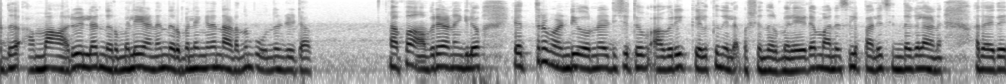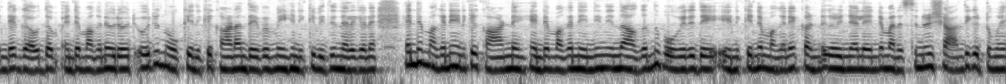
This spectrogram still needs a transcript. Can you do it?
അത് അമ്മ ആരുമല്ല നിർമ്മലയാണ്. നിർമ്മല ഇങ്ങനെ നടന്നു പോകുന്നുണ്ട് കേട്ടോ. അപ്പോൾ അവരാണെങ്കിലോ എത്ര വണ്ടി ഓർണടിച്ചിട്ടും അവർ കേൾക്കുന്നില്ല. പക്ഷേ നിർമ്മലയുടെ മനസ്സിൽ പല ചിന്തകളാണ്. അതായത് എന്റെ ഗൗതം എന്റെ മകനെ ഒരു ഒരു നോക്കി എനിക്ക് കാണാൻ ദൈവമേ എനിക്ക് വിധി നൽകണേ. എന്റെ മകനെ എനിക്ക് കാണണേ. എന്റെ മകൻ എന്നിൽ നിന്ന് അകന്നു പോകരുതേ. എനിക്ക് എന്റെ മകനെ കണ്ടു കഴിഞ്ഞാൽ എന്റെ മനസ്സിനൊരു ശാന്തി കിട്ടുമേ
